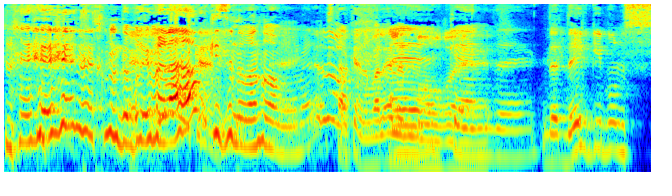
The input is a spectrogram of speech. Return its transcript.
אנחנו מדברים עליו, כן. כי זה נורא נורא מומר. לא, כן, אבל אלן מור, כן, דייב גיבונס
